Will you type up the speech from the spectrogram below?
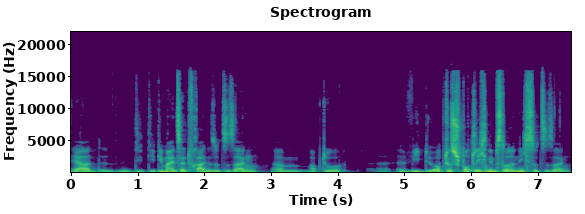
ja, die, die, die Mindset-Frage sozusagen, ähm, ob du, äh, wie, ob du es sportlich nimmst oder nicht sozusagen.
